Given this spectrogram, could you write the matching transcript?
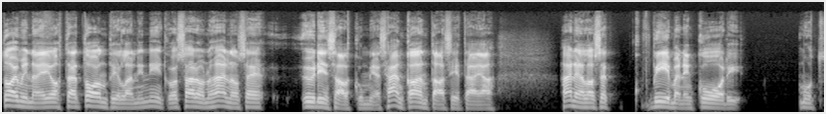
toiminnanjohtaja tontilla, niin niin kuin sanonut, hän on se ydinsalkkumies. Hän kantaa sitä ja hänellä on se viimeinen koodi, mutta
